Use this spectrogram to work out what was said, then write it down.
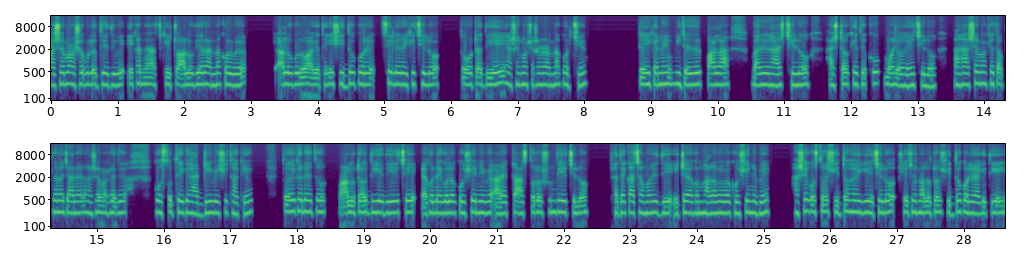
হাঁসের মাংসগুলো দিয়ে দিবে, এখানে আজকে একটু আলু দিয়ে রান্না করবে। আলুগুলো আগে থেকে সিদ্ধ করে ছিলে রেখেছিল, তো ওটা দিয়েই হাঁসের মাংসটা রান্না করছে। তো এখানে নিজেদের পালা বাড়ির হাঁস ছিল, হাঁসটাও খেতে খুব মজা হয়েছিল। আর হাঁসের মাংস তো আপনারা জানেন, হাঁসের মাংসতে গোস্ত থেকে হাড্ডি বেশি থাকে। তো এখানে তো আলুটাও দিয়ে দিয়েছে, এখন এগুলো কষিয়ে নেবে। আর একটা আস্ত রসুন দিয়েছিল, সাথে কাঁচামরিচ দিয়ে, এটা এখন ভালোভাবে কষিয়ে নেবে। হাঁসের গোস্তটা সিদ্ধ হয়ে গিয়েছিল, সেজন্য আলুটাও সিদ্ধ করে আগে দিয়েই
